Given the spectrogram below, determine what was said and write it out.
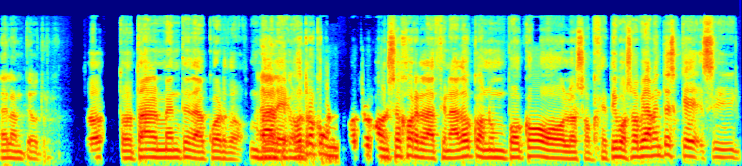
Adelante, otro. Totalmente de acuerdo. vale, otro, otro consejo relacionado con un poco los objetivos. Obviamente es que, si,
